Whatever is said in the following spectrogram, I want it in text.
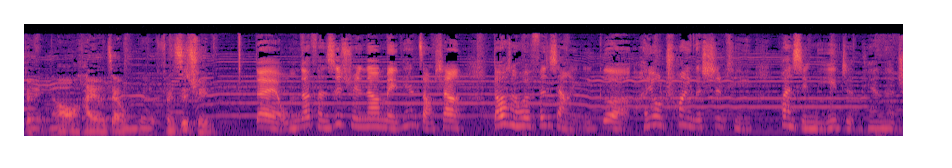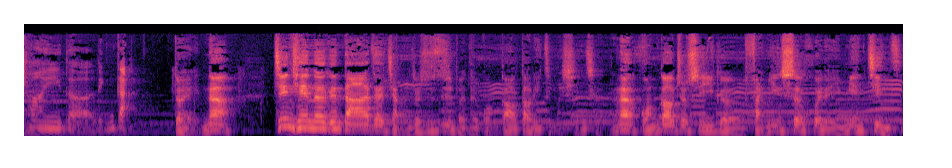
对，然后还有在我们的粉丝群，对我们的粉丝群呢，每天早上 Dawson 会分享一个很有创意的视频，唤醒你一整天的创意的灵感。对，那今天呢，跟大家在讲的就是日本的广告到底怎么形成。那广告就是一个反映社会的一面镜子，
